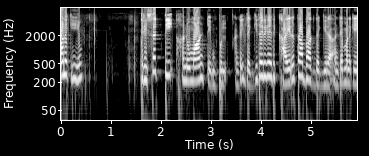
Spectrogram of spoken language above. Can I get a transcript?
మనకి త్రిశక్తి హనుమాన్ టెంపుల్. అంటే దగ్గర దగ్గర అయితే ఖైరతాబాద్ దగ్గర. అంటే మనకి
